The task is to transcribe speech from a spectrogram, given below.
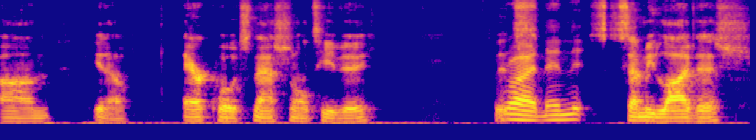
on you know air quotes national TV. It's right, and it- semi live ish.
